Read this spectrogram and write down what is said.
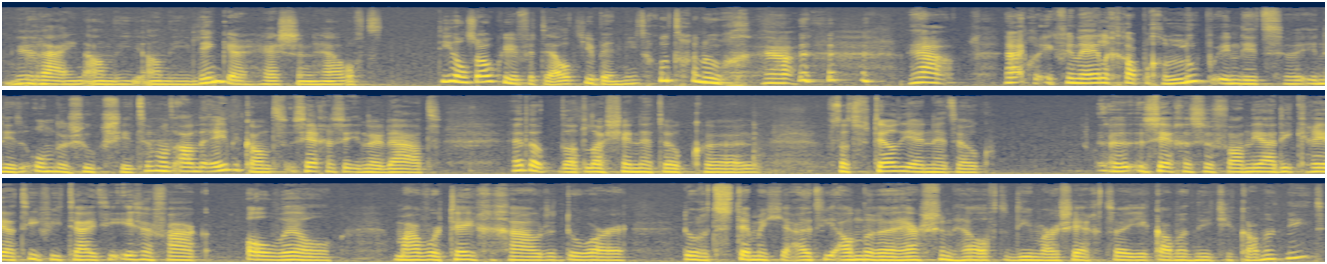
brein, aan die, aan die linker hersenhelft. Die ons ook weer vertelt, je bent niet goed genoeg. Ja, ja. Nou, ik vind een hele grappige loop in dit, in dit onderzoek zitten. Want aan de ene kant zeggen ze inderdaad, hè, dat, dat las jij net ook, uh, of dat vertelde jij net ook. Uh, zeggen ze van, ja, die creativiteit die is er vaak al wel. Maar wordt tegengehouden door, door het stemmetje uit die andere hersenhelft die maar zegt, uh, je kan het niet, je kan het niet.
